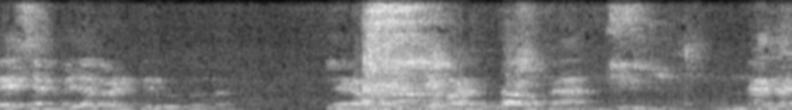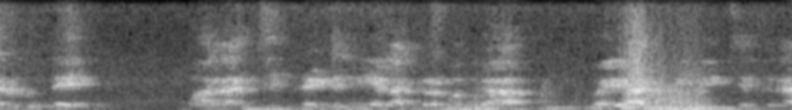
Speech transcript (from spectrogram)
దేశం మీద వడి తిరుగుతున్నారు నేను ఒక విషయం అడుగుతా ఉన్నా. ఉన్న జరిగితే మా రంజిత్ రెడ్డిని అక్రమంగా వైఆర్పీకి చెందిన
